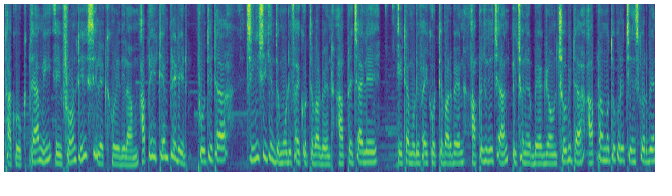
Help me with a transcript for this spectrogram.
থাকুক, তাই আমি এই ফোনটি সিলেক্ট করে দিলাম। আপনি এই টেমপ্লেটের প্রতিটা জিনিসই কিন্তু মডিফাই করতে পারবেন। আপনি চাইলে এটা মডিফাই করতে পারবেন। আপনি যদি চান, পিছনের ব্যাকগ্রাউন্ড ছবিটা আপনার মতো করে চেঞ্জ করবেন,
